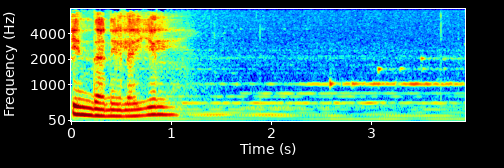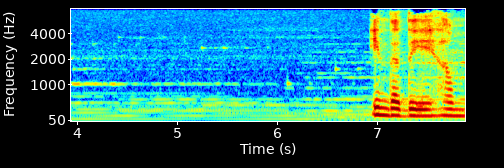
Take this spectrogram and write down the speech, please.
இந்த நிலையில். இந்த தேகம்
